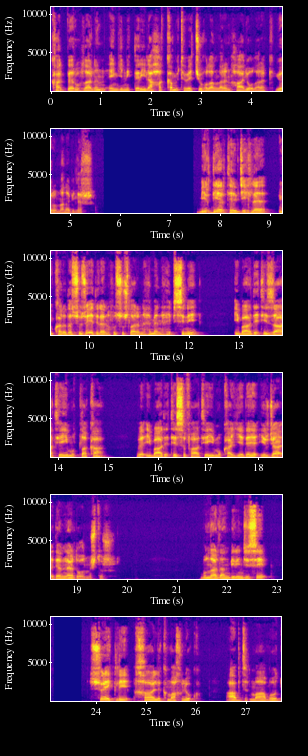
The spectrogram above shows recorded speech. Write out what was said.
kalp ve ruhlarının enginlikleriyle hakka müteveccih olanların hali olarak yorumlanabilir. Bir diğer tevcihle yukarıda sözü edilen hususların hemen hepsini ibadeti zatiyeyi mutlaka ve ibadeti sıfatiyeyi mukayyedeye irca edenler de olmuştur. Bunlardan birincisi sürekli halik mahluk, abd mabud,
